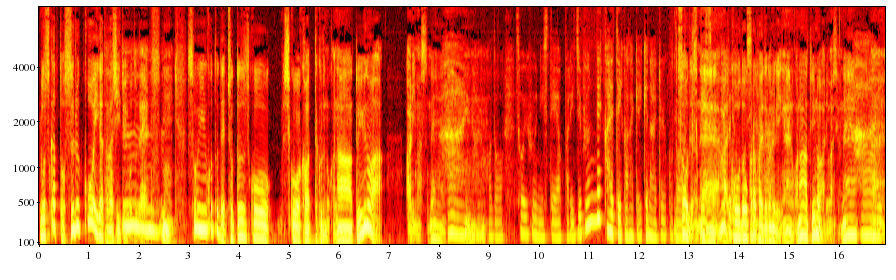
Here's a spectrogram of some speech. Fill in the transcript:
ロスカットをする行為が正しいということで、うん、うん、そういうことでちょっとずつこう、思考が変わってくるのかなというのは、ありますね。はい、うん、なるほど。そういうふうにして、やっぱり自分で変えていかなきゃいけないということですね。そうですね。はい。行動から変えていかなきゃいけないのかなというのはありますよね。はい、はい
